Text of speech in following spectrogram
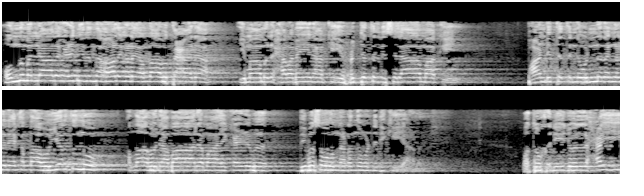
ഒന്നുമല്ലാതെ കഴിഞ്ഞിരുന്ന ആളുകളെ അള്ളാഹു താര ഇമാമുൽ ഹറമൈനാക്കി ഹുജ്ജത്തുൽ ഇസ്ലാമാക്കി പാണ്ഡിത്യത്തിന്റെ ഉന്നതങ്ങളിലേക്ക് അള്ളാഹു ഉയർത്തുന്നു അള്ളാഹുവിന് അപാരമായ കഴിവ് ദിവസവും നടന്നുകൊണ്ടിരിക്കുകയാണ് وتخرج الحي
